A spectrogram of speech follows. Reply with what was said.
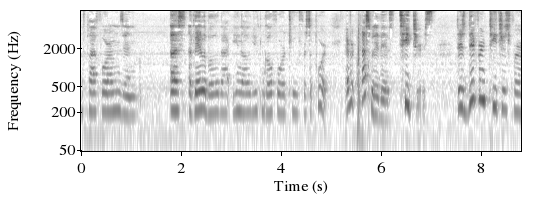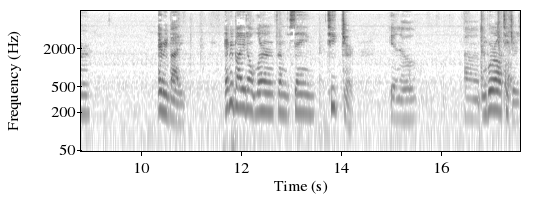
of platforms and us available that you know you can go forward to for support. Every, that's what it is. Teachers. There's different teachers for everybody. everybody don't learn from the same teacher, you know. Um, and we're all teachers.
